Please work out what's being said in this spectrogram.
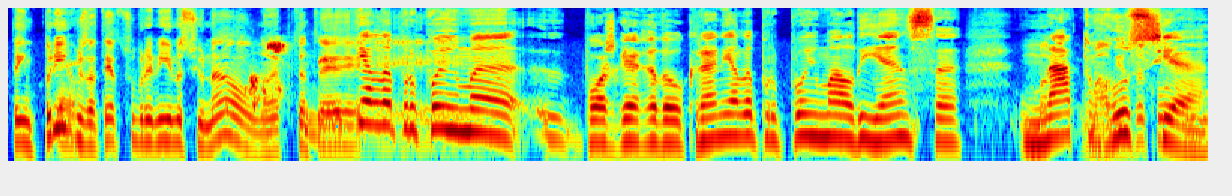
tem perigos até de soberania nacional, não é? Portanto, é, ela propõe é- uma, pós-guerra da Ucrânia, ela propõe uma aliança NATO-Rússia.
